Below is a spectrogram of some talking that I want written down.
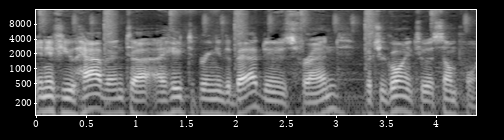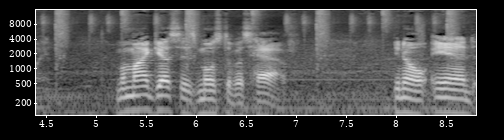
And if you haven't, uh, I hate to bring you the bad news, friend, but you're going to at some point. Well, my guess is most of us have. You know, and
